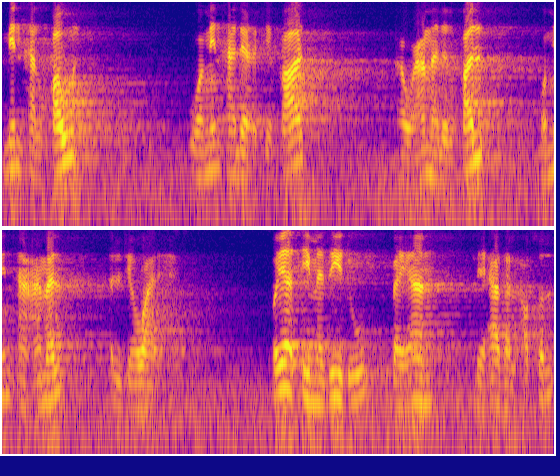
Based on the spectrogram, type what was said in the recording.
منها القول ومنها الاعتقاد أو عمل القلب ومنها عمل الجوارح. ويأتي مزيد بيان لهذا الأصل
